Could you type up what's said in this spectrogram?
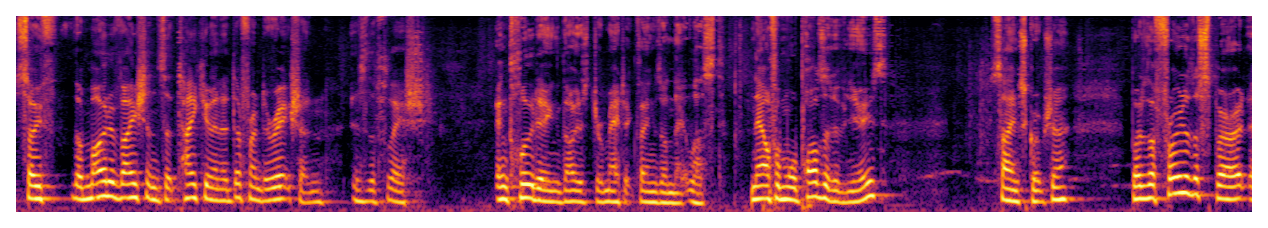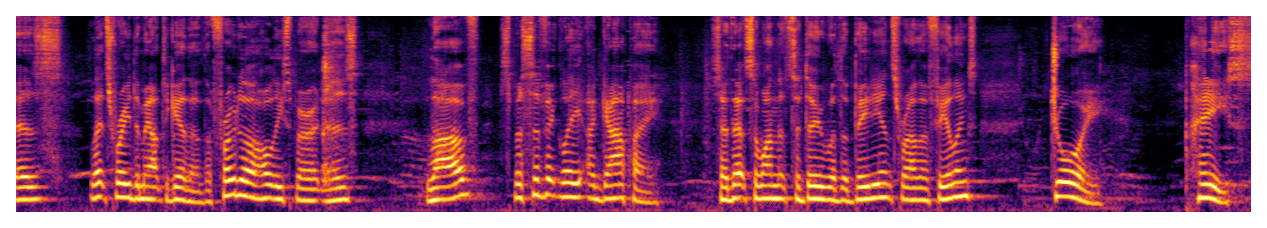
So the motivations that take you in a different direction is the flesh, including those dramatic things on that list. Now for more positive news, same scripture, but the fruit of the Spirit is, let's read them out together. The fruit of the Holy Spirit is love, specifically agape. So that's the one that's to do with obedience rather than feelings. Joy, peace,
